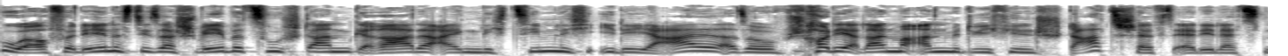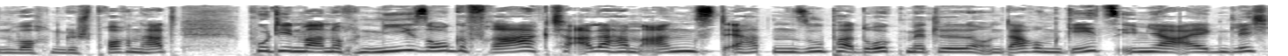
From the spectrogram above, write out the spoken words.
Puh, auch für den ist dieser Schwebezustand gerade eigentlich ziemlich ideal. Also schau dir allein mal an, mit wie vielen Staatschefs er die letzten Wochen gesprochen hat. Putin war noch nie so gefragt, alle haben Angst, er hat ein super Druckmittel und darum geht's ihm ja eigentlich.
